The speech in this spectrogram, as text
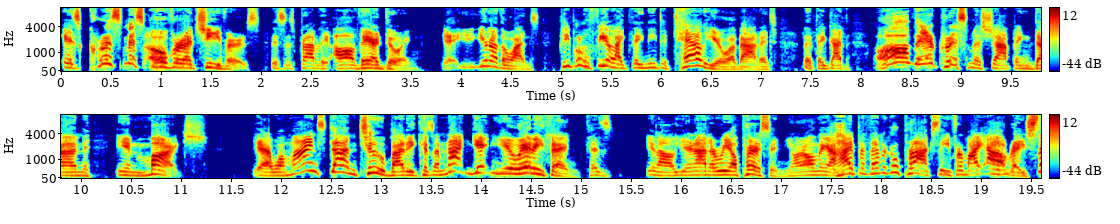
is Christmas overachievers. This is probably all they're doing. You know the ones. People who feel like they need to tell you about it, that they got all their Christmas shopping done in March. Yeah, well, mine's done too, buddy, because I'm not getting you anything. Because, you know, you're not a real person. You're only a hypothetical proxy for my outrage. So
